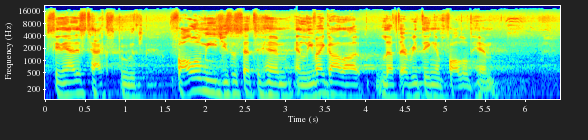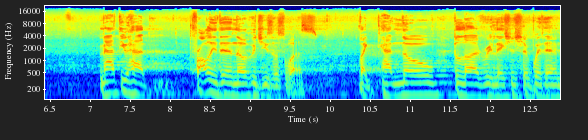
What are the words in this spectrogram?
sitting at his tax booth. Follow me, Jesus said to him, and Levi got up, left everything, and followed him. Matthew had probably didn't know who Jesus was, like had no blood relationship with him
